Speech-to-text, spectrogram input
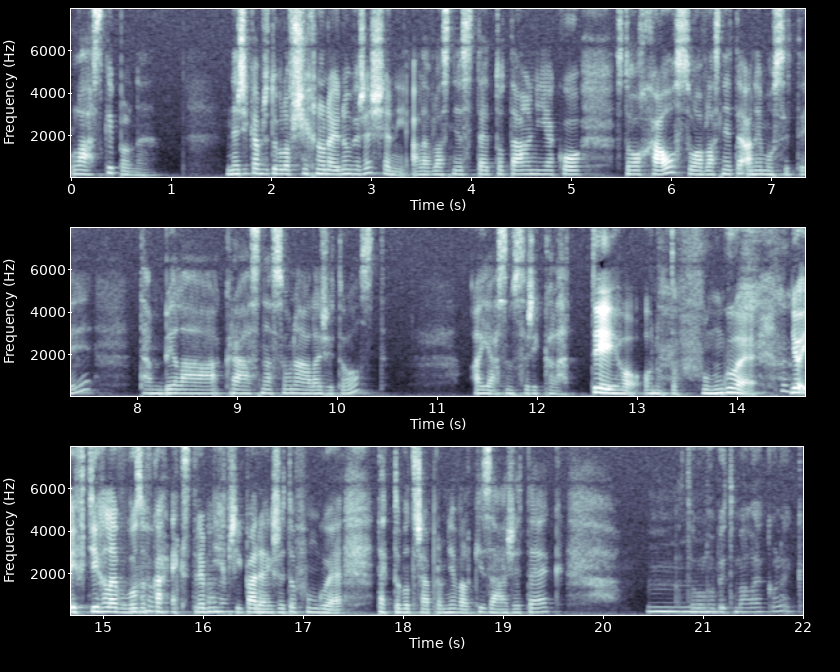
láskyplné neříkám, že to bylo všechno najednou vyřešené, ale vlastně z té totální jako z toho chaosu a vlastně té animosity tam byla krásná sounáležitost a já jsem si říkala, tyho, ono to funguje. Jo, i v těchto uvozovkách extrémních případech, že to funguje, tak to byl třeba pro mě velký zážitek. Mm. A to mohlo být malé kolik?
